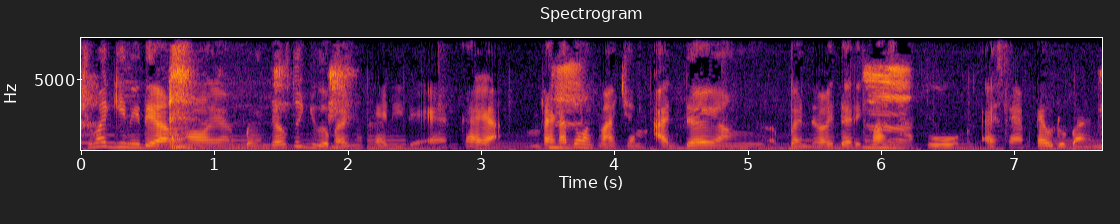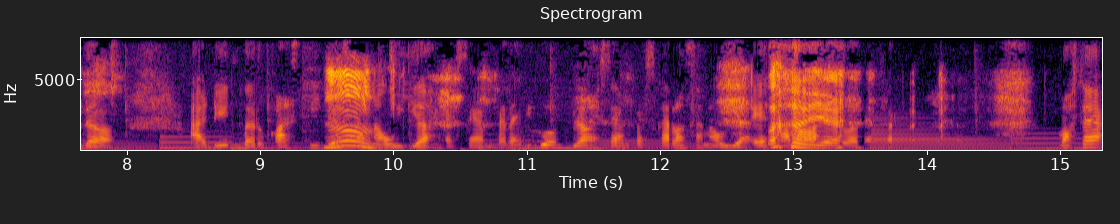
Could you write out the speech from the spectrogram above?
cuma gini Del kalau yang bandel tuh juga banyak ya di DN kayak mereka tuh Hmm. macam-macam ada yang bandelnya dari kelas Hmm. 1 SMP udah bandel ada yang baru kelas 3 Hmm. sanawiyah SMP tadi gue bilang SMP sekarang sanawiyah ya sama gitu whatever maksudnya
